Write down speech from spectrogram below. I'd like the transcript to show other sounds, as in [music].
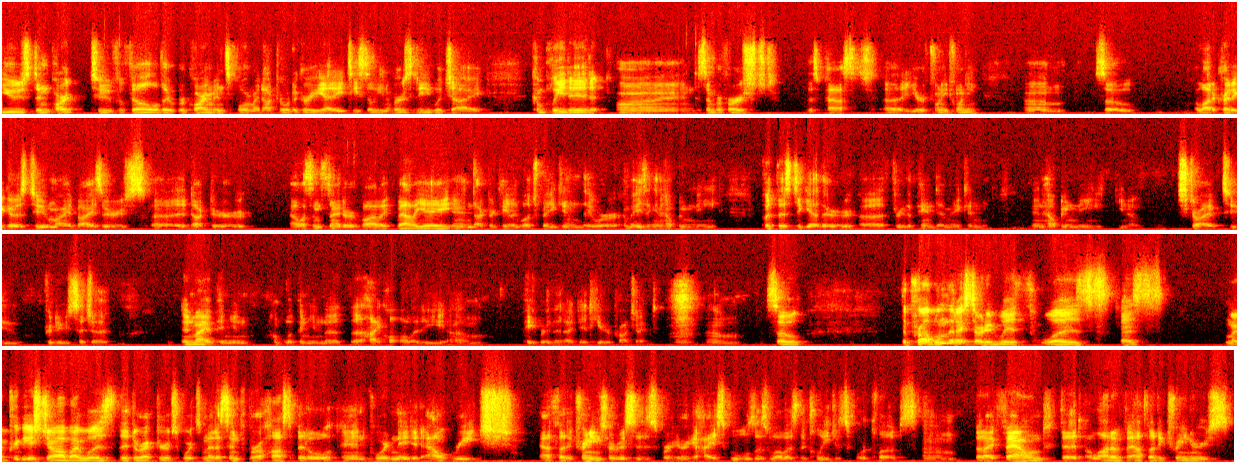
used in part to fulfill the requirements for my doctoral degree at AT Still University, which I completed on December 1st this past uh, year of 2020. Um, so a lot of credit goes to my advisors, uh, Dr. Alison Snyder Valier and Dr. Cailee Welch Bacon. They were amazing in helping me put this together uh, through the pandemic and, and helping me, you know, strive to produce such a, in my opinion, humble opinion, the, the high quality um, paper that I did here project. Um, so the problem that I started with was as my previous job, I was the director of sports medicine for a hospital and coordinated outreach athletic training services for area high schools as well as the collegiate sport clubs. Um, but I found that a lot of athletic trainers,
